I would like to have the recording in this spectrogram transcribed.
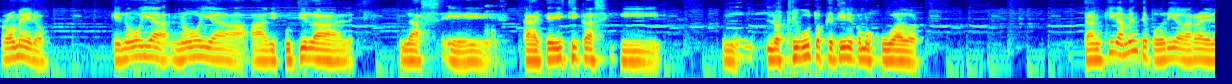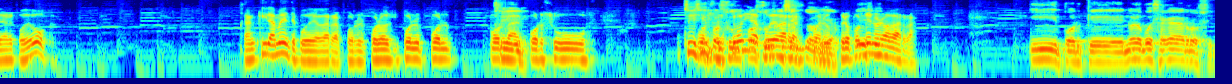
Romero, que no voy a, no voy a, a discutir la- las eh, características y los tributos que tiene como jugador. Tranquilamente podría agarrar el arco de boca. Tranquilamente podría agarrar por, por, por, por, por, Sí. la- por su, sí, sí, por por su historia por su puede agarrar. Bueno, pero ¿por qué no lo agarra? Y porque no lo puede sacar a Rossi.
